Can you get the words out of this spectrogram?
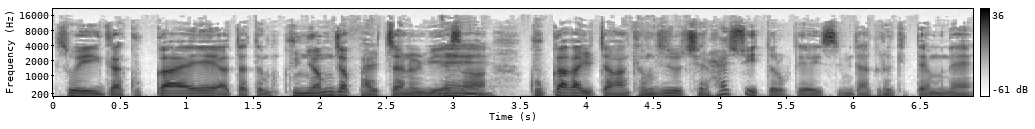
소위 그러니까 국가의 어떤 균형적 발전을 위해서 네. 국가가 일정한 경제 조치를 할 수 있도록 되어 있습니다. 그렇기 때문에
